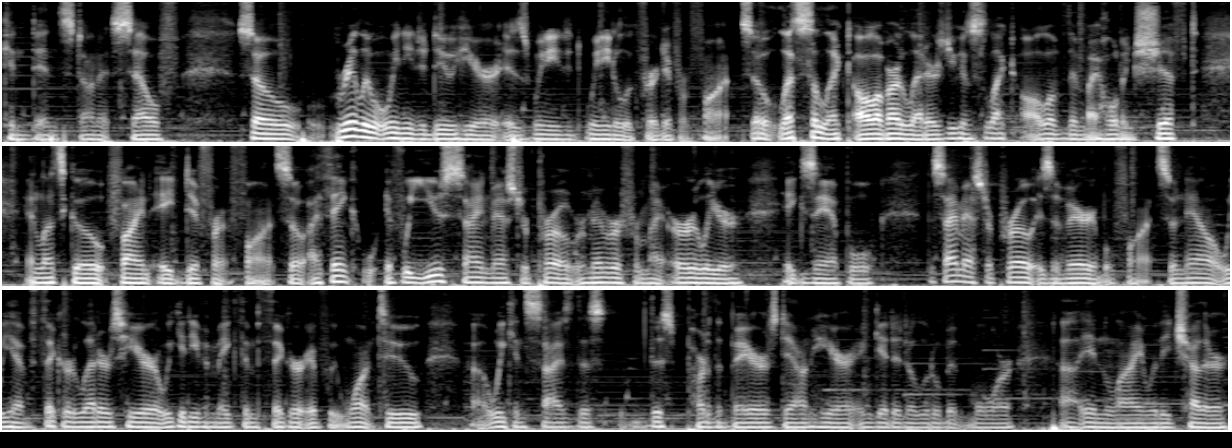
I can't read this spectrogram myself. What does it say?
condensed on itself. So really what we need to do here is we need to, we need to look for a different font. So let's select all of our letters. You can select all of them by holding shift and let's go find a different font. So I think if we use Sign Master Pro, remember from my earlier example The SignMaster Pro is a variable font, so now we have thicker letters here. We could even make them thicker if we want to. Uh, we can size this this part of the bears down here and get it a little bit more uh, in line with each other.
